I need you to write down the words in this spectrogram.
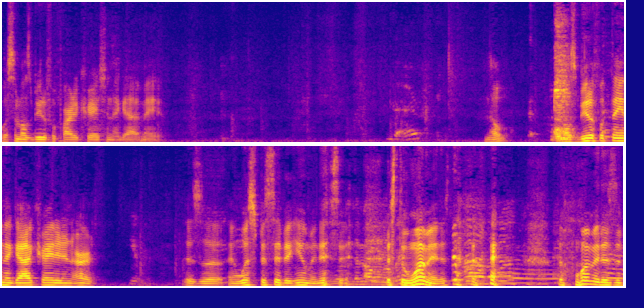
What's the most beautiful part of creation that God made? The earth. Nope. The most beautiful thing that God created in earth is a and what specific human is it? It's the woman. It's the, oh. the woman is the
